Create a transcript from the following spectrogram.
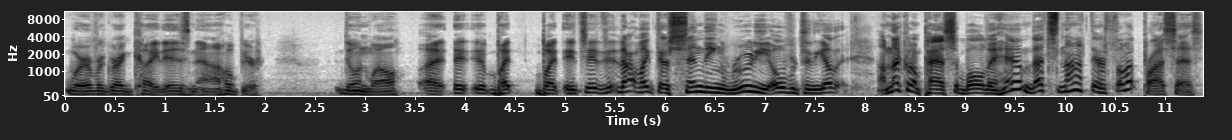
wherever Greg Kite is now. I hope you're doing well. Uh, it- it- but but it's, it's not like they're sending Rudy over to the other. I'm not going to pass the ball to him. That's not their thought process.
